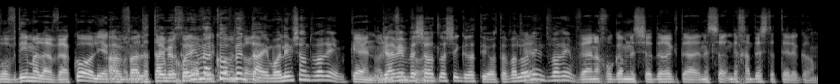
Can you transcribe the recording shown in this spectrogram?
ועובדים עליו והכל, יהיה גם עוד אבל אתם יכולים לעקוב דברים. בינתיים, עולים שם דברים. כן, עולים גם שם אם בשעות דברים. לא שגרתיות, אבל כן. עולים דברים. ואנחנו גם נשדרג, את ה- נש- נחדש את הטלגרם.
